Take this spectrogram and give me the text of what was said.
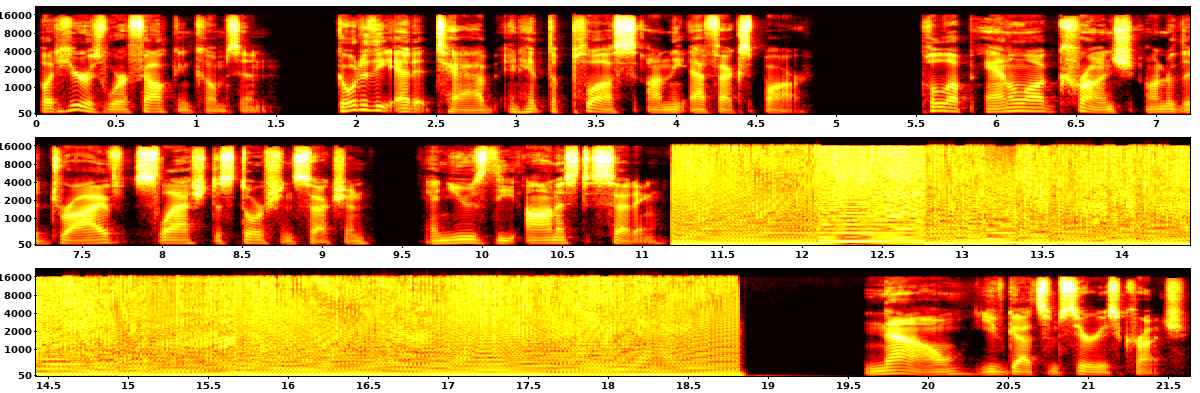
but here's where Falcon comes in. Go to the Edit tab and hit the plus on the FX bar. Pull up Analog Crunch under the Drive slash Distortion section and use the Honest setting. Now you've got some serious crunch.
